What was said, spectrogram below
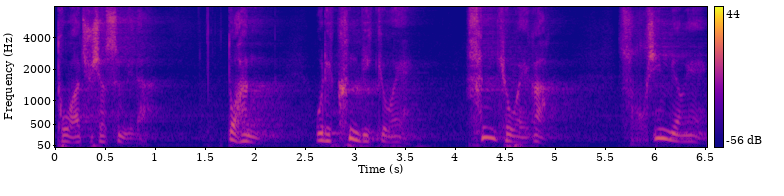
도와주셨습니다. 또한 우리 큰빛 교회 한 교회가 수십 명의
